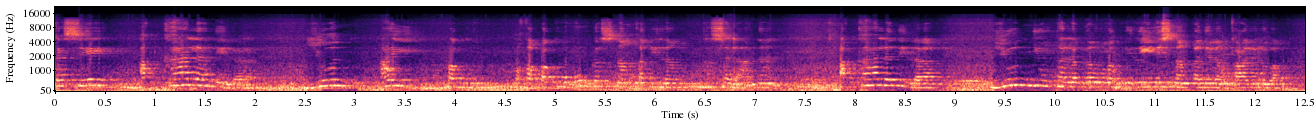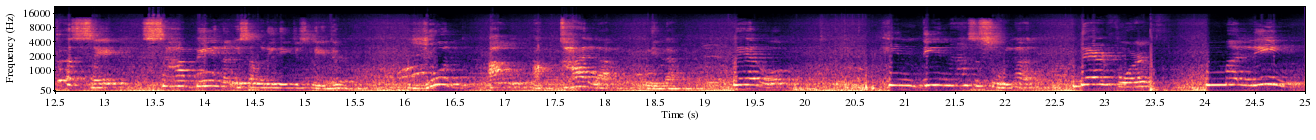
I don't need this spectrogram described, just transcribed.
Kasi akala nila yun ay pag, makapag-uugas ng kanilang kasalanan. Akala nila yun yung talagang maglilinis ng kanilang kaluluwa. Kasi sabi ng isang religious leader, yun ang akala nila. Pero hindi nasusulat. Therefore, maling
